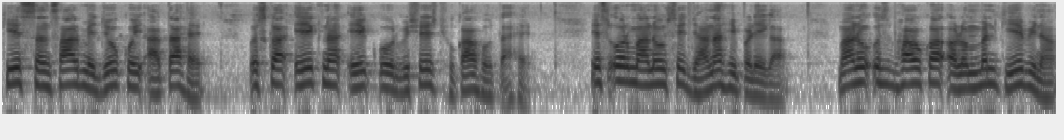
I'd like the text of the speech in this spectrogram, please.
कि इस संसार में जो कोई आता है, उसका एक न एक और विशेष झुकाव होता है। इस ओर मानव से जाना ही पड़ेगा। मानो उस भाव का अवलंबन किए बिना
